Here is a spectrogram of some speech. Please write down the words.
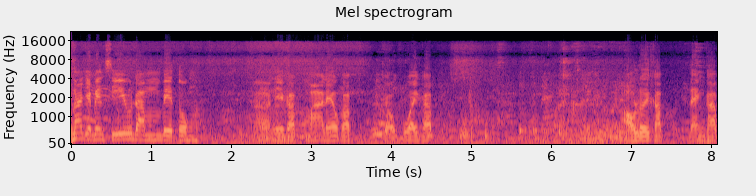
ำน่าจะเป็นซีอิ๊วดำเบตง อ่า นี่ครับ มาแล้วครับเฉาก้วยครับ เอาเลยครับ แดงครับ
